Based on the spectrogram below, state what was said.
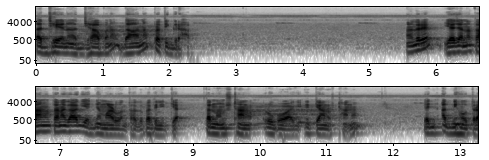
ಅಧ್ಯಯನ, ಅಧ್ಯಾಪನ, ದಾನ, ಪ್ರತಿಗ್ರಹ. ಅಂದರೆ ಯಜನ ತಾನು ತನಗಾಗಿ ಯಜ್ಞ ಮಾಡುವಂಥದ್ದು ಪ್ರತಿನಿತ್ಯ, ತನ್ನ ಅನುಷ್ಠಾನ ರೂಪವಾಗಿ ನಿತ್ಯಾನುಷ್ಠಾನ, ಯಜ್ ಅಗ್ನಿಹೋತ್ರ,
